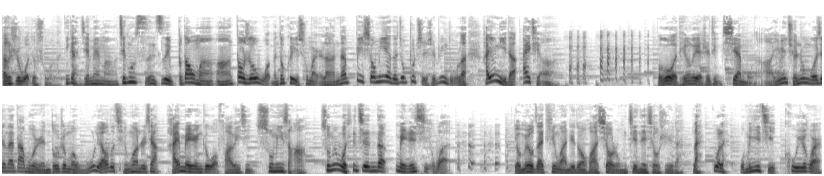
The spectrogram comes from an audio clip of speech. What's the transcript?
当时我就说了：“你敢见面吗？监控死你自己不到吗？啊，到时候我们都可以出门了。那被消灭的就不只是病毒了，还有你的爱情。”不过我听了也是挺羡慕的啊，因为全中国现在大部分人都这么无聊的情况之下，还没人给我发微信，说明啥？说明我是真的没人喜欢。有没有在听完这段话，笑容渐渐消失的？来，过来，我们一起哭一会儿。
